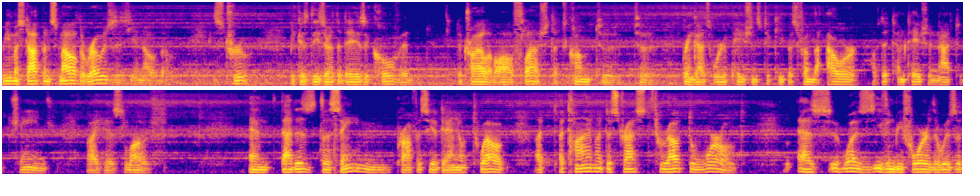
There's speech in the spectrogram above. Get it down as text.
We must stop and smell the roses, you know, though. It's true, because these are the days of COVID, the trial of all flesh that's come to, to bring God's word of patience to keep us from the hour of the temptation not to change by his love. And that is the same prophecy of Daniel 12, a, a time of distress throughout the world, as it was even before there was a,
